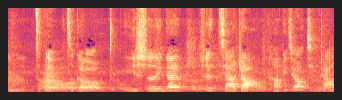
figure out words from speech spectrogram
嗯，这个这个仪式应该是家长他比较紧张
